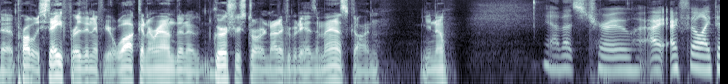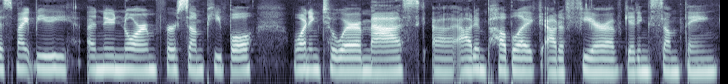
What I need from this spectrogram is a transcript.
uh, probably safer than if you're walking around in a grocery store and not everybody has a mask on. You know. Yeah, that's true. I, I feel like this might be a new norm for some people wanting to wear a mask uh, out in public out of fear of getting something.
